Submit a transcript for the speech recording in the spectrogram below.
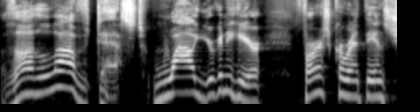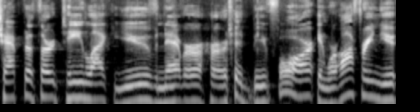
the love test. Wow, you're going to hear 1 Corinthians chapter 13 like you've never heard it before. And we're offering you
